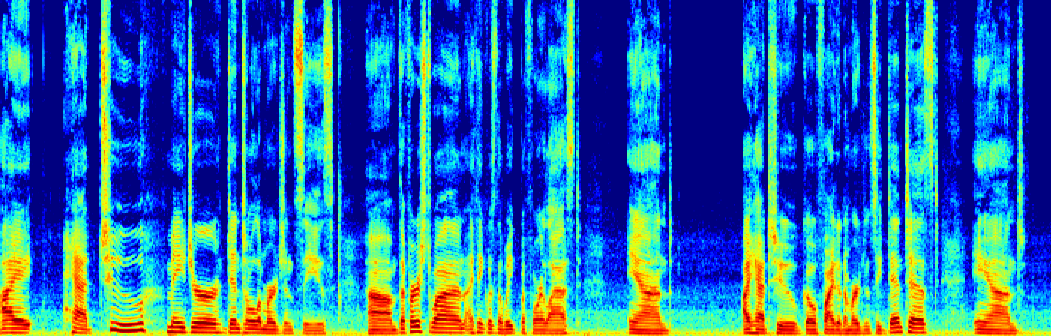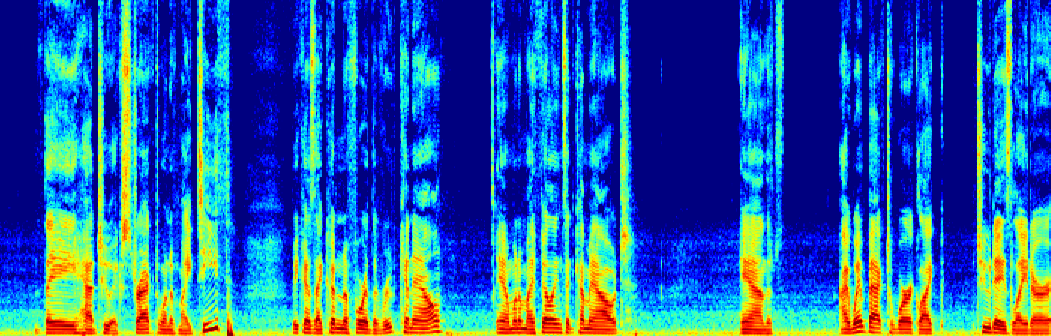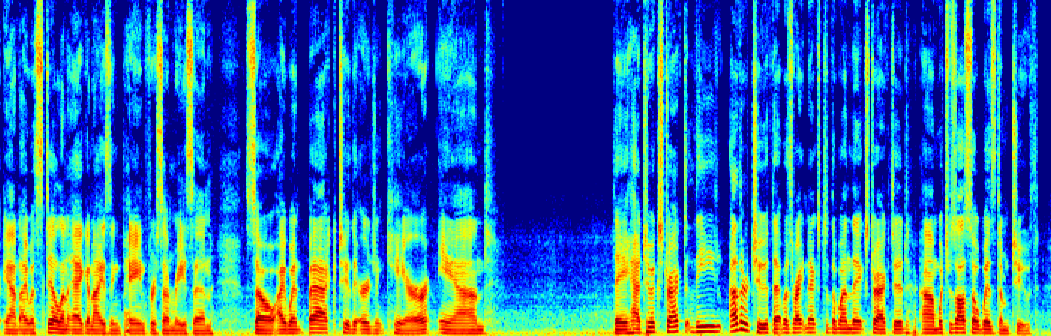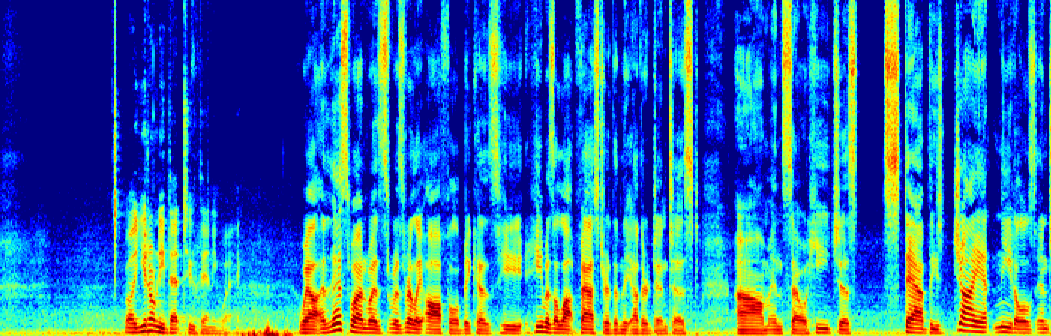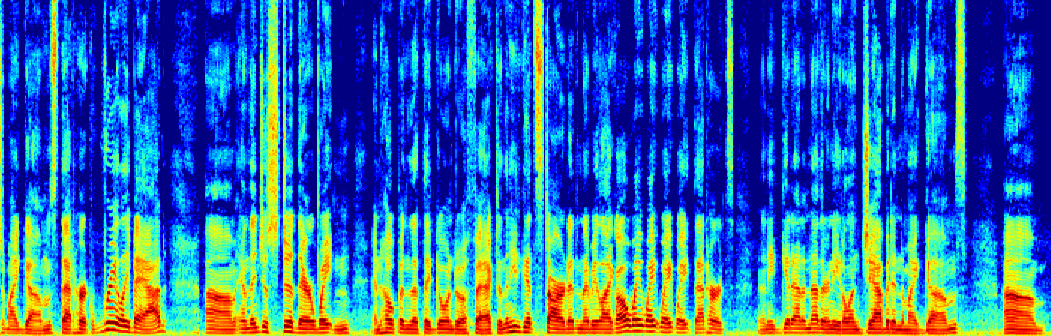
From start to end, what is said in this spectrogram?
I had two major dental emergencies. Um, the first one I think was the week before last, and I had to go find an emergency dentist, and they had to extract one of my teeth because I couldn't afford the root canal, and one of my fillings had come out, and I went back to work like two days later, and I was still in agonizing pain for some reason. So I went back to the urgent care, and they had to extract the other tooth that was right next to the one they extracted, um, which was also a wisdom tooth. Well, you don't need that tooth anyway. Well, and this one was was really awful because he he was a lot faster than the other dentist, um, and so he just stabbed these giant needles into my gums that hurt really bad. Um, and then just stood there waiting and hoping that they'd go into effect. And then he'd get started, and I'd be like, "Oh, wait, wait, wait, wait, that hurts." And he'd get out another needle and jab it into my gums. Um,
